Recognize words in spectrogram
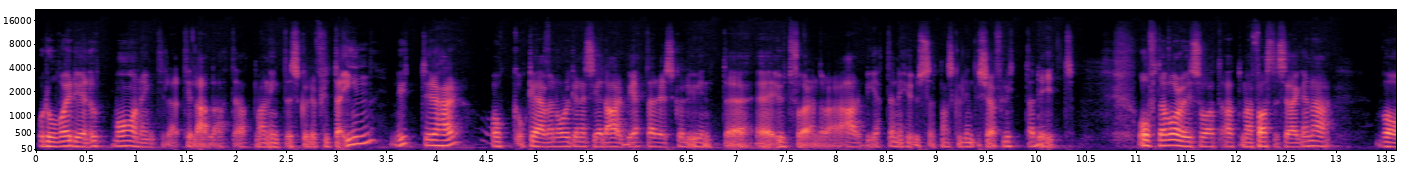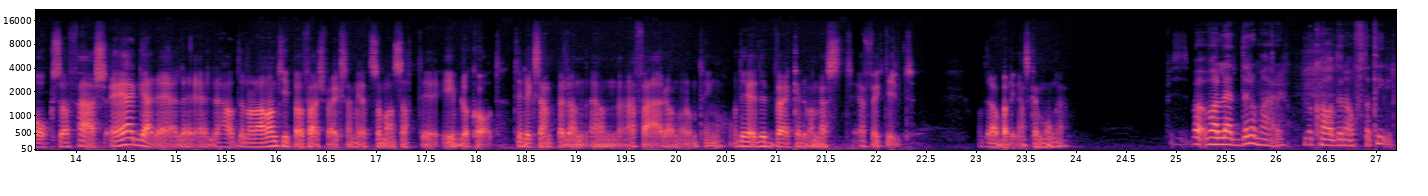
Och då var det en uppmaning till, till alla att, att man inte skulle flytta in nytt i det här. Och, och även organiserade arbetare skulle ju inte eh, utföra några arbeten i huset. Man skulle inte köra flytta dit. Ofta var det ju så att, att de här fastighetsägarna var också affärsägare eller, eller hade någon annan typ av affärsverksamhet som man satte i blockad. Till exempel en, en affär av någonting. Och det, det verkade vara mest effektivt och drabbade ganska många. Precis. Vad, vad ledde de här blockaderna ofta till?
